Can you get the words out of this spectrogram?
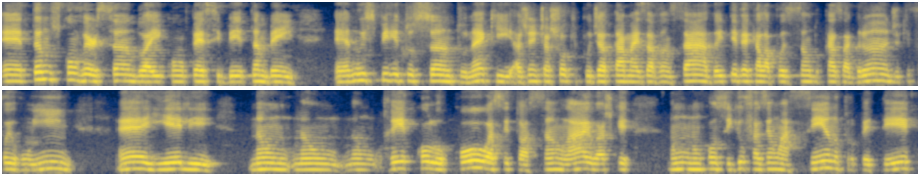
é, estamos conversando aí com o PSB também é, no Espírito Santo, né, que a gente achou que podia estar mais avançado, aí teve aquela posição do Casagrande, que foi ruim, é, e ele não, não, não recolocou a situação lá, eu acho que não, não conseguiu fazer um aceno para o PT,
